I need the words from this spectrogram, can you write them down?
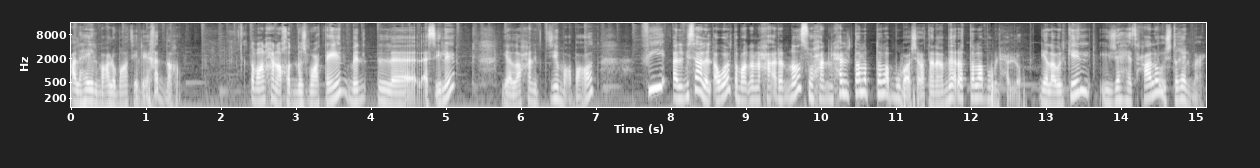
على هي المعلومات اللي أخذناها. طبعا حنأخذ مجموعتين من الأسئلة. يلا حنبتدي مع بعض. في المثال الأول طبعا أنا حقرأ النص وحنحل طلب طلب مباشرة. عم نقرأ الطلب وبنحله. يلا والكل يجهز حاله ويشتغل معي.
